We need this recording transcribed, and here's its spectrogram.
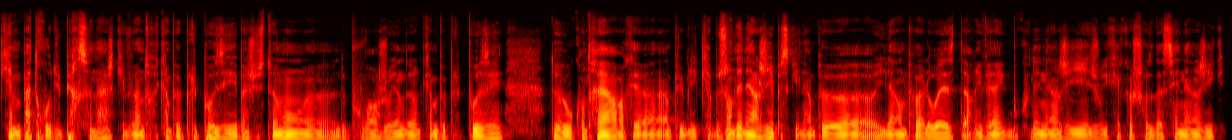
qui aime pas trop du personnage, qui veut un truc un peu plus posé, bah justement, euh, de pouvoir jouer un truc un peu plus posé, de au contraire avoir un public qui a besoin d'énergie parce qu'il est un peu, euh, est un peu à l'ouest, d'arriver avec beaucoup d'énergie et jouer quelque chose d'assez énergique.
